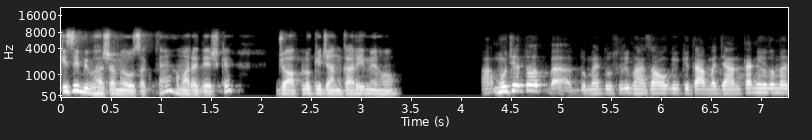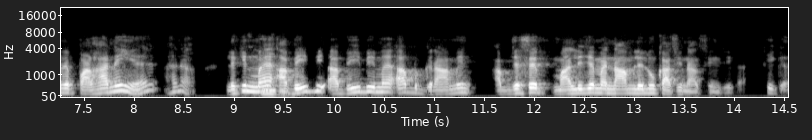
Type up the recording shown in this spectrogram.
किसी भी भाषा में हो सकते हैं हमारे देश के जो आप लोग की जानकारी में हो। आ, मुझे तो मैं दूसरी भाषाओं की किताब में जानता नहीं हूँ तो मैंने पढ़ा नहीं है है ना? लेकिन मैं हम्म। अभी भी अभी भी मैं अब ग्रामीण अब जैसे मान लीजिए मैं नाम ले लू काशीनाथ सिंह जी का ठीक है?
